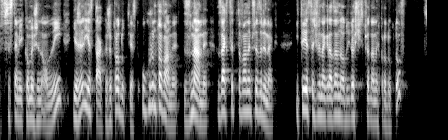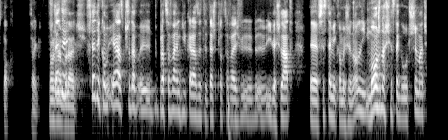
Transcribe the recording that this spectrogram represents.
w systemie commission only, jeżeli jest tak, że produkt jest ugruntowany, znany, zaakceptowany przez rynek i ty jesteś wynagradzany od ilości sprzedanych produktów, spoko. Tak. Można Wtedy- brać. Wtedy ja y, pracowałem kilka razy, ty też pracowałeś y, y, ileś lat e, w systemie commission only. Można się z tego utrzymać,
